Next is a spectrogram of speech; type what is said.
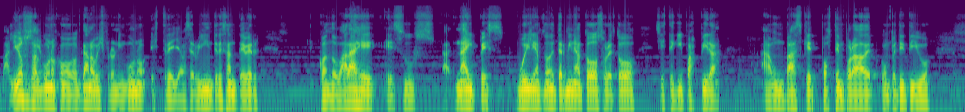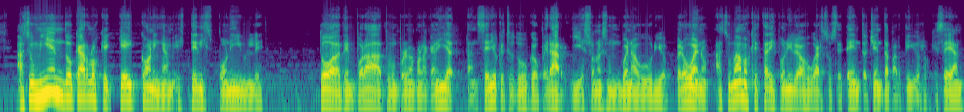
valiosos algunos como Bogdanovich, pero ninguno estrella. Va a ser bien interesante ver cuando baraje eh, sus naipes Williams, donde termina todo, sobre todo si este equipo aspira a un básquet postemporada competitivo. Asumiendo, Carlos, que Kate Cunningham esté disponible toda la temporada, tuvo un problema con la canilla tan serio que tuvo que operar y eso no es un buen augurio. Pero bueno, asumamos que está disponible a jugar sus 70, 80 partidos, los que sean.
